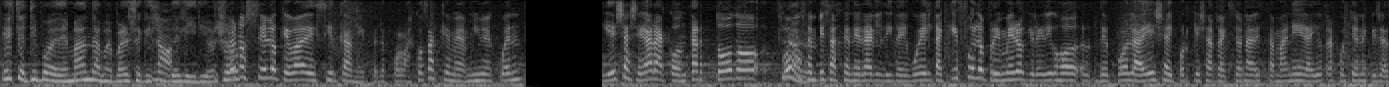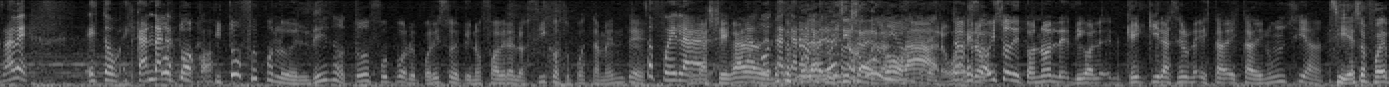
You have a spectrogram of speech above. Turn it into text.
este tipo de demandas me parece que es un delirio. Yo, no sé lo que va a decir Cami, pero por las cosas que me- a mí me cuentan, y ella llegar a contar todo, cómo Claro. se empieza a generar el ida y vuelta, qué fue lo primero que le dijo De Paul a ella y por qué ella reacciona de esta manera y otras cuestiones que ella sabe, esto, escándalo es poco. ¿Y todo fue por lo del dedo? ¿Todo fue por, por eso de que no fue a ver a los hijos, supuestamente? Eso fue la, la llegada la de- Eso fue la junio. postre. Claro, Claro, pero Eso- eso detonó, le- digo, le- que él quiere hacer una- esta, esta denuncia. Sí, eso fue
